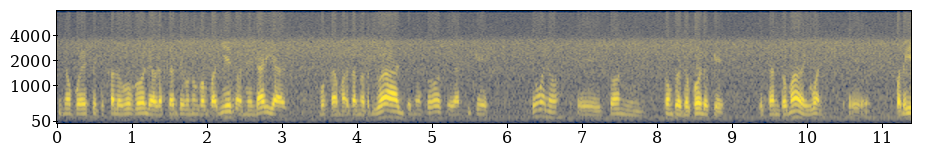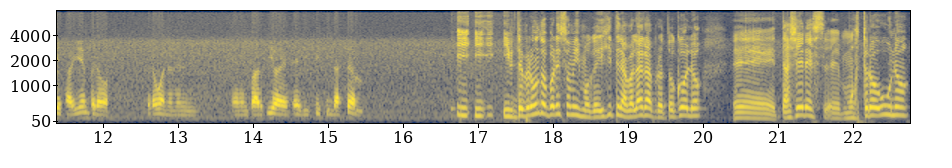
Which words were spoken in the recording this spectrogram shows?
si no podés festejar los goles, abrazarte con un compañero en el área, vos estás marcando rival, tenés 12, así que, que bueno, eh, son, son protocolos que, se han tomado y bueno, eh, por ahí está bien, pero, pero bueno, en el, en el partido es, difícil de hacerlo. Y, y, y, te pregunto por eso mismo, que dijiste la palabra protocolo, eh, Talleres mostró uno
